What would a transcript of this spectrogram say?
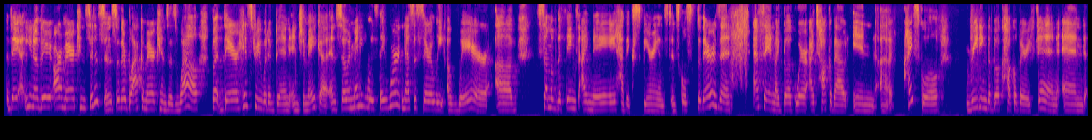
they you know they are american citizens so they're black americans as well but their history would have been in jamaica and so in many ways they weren't necessarily aware of some of the things I may have experienced in school. So there is an essay in my book where I talk about in uh, high school reading the book Huckleberry Finn, and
